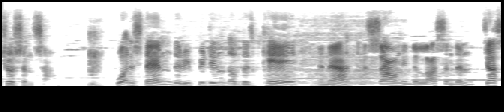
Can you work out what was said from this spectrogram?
chosen sound. For instance, the repeating of the K and S and the sound in the last sentence just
